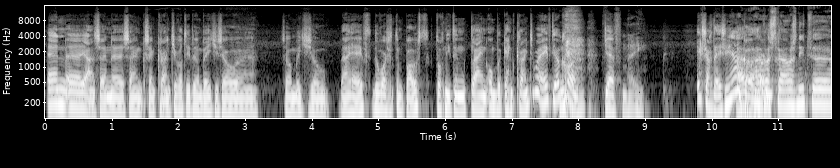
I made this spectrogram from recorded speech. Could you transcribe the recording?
En eh, ja, zijn, eh, zijn, zijn krantje, wat hij er een beetje zo, eh, zo, een beetje zo bij heeft. De Washington Post. Toch niet een klein onbekend krantje, maar heeft hij ook gewoon. Jeff, Nee. ik zag deze niet Hij, aankomen. hij hoor. was trouwens niet, eh,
